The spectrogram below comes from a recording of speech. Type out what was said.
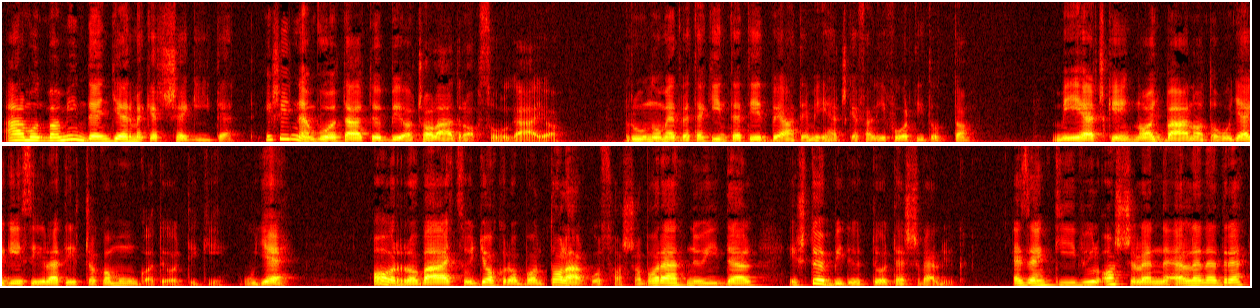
Álmodban minden gyermeket segített, és így nem voltál többé a család rabszolgája. Bruno medve tekintetét Beate méhecske felé fordította. Méhecskénk nagy bánata, hogy egész életét csak a munka tölti ki, ugye? Arra vágysz, hogy gyakrabban találkozhass a barátnőiddel, és több időt töltess velük. Ezen kívül az se lenne ellenedre,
